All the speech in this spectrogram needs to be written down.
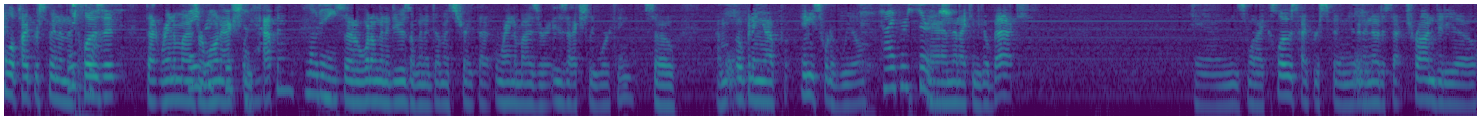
pull up hyperspin and then close it, that randomizer Favorite won't actually happen. Loading. So what I'm going to do is I'm going to demonstrate that randomizer is actually working. So I'm opening up any sort of wheel. Hyper search. And then I can go back. And when I close Hyperspin, you're going to notice that Tron video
